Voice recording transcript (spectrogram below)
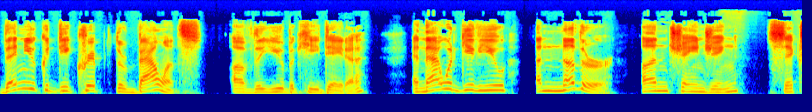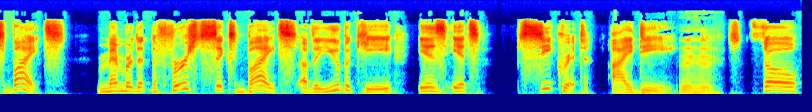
then you could decrypt the balance of the YubiKey data, and that would give you another unchanging six bytes. Remember that the first six bytes of the YubiKey is its secret ID. Mm-hmm. So,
